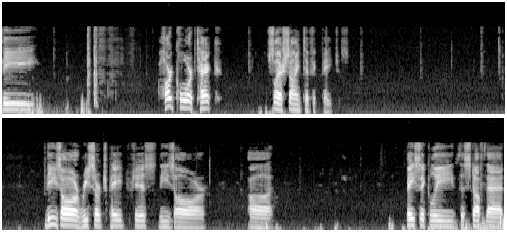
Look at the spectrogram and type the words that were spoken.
the hardcore tech slash scientific pages. These are research pages. These are uh, basically the stuff that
